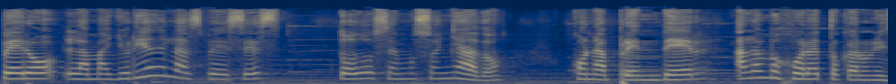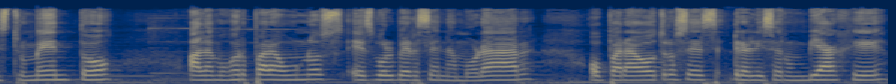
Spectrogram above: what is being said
Pero la mayoría de las veces todos hemos soñado con aprender a lo mejor a tocar un instrumento a lo mejor para unos es volverse a enamorar o para otros es realizar un viaje.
